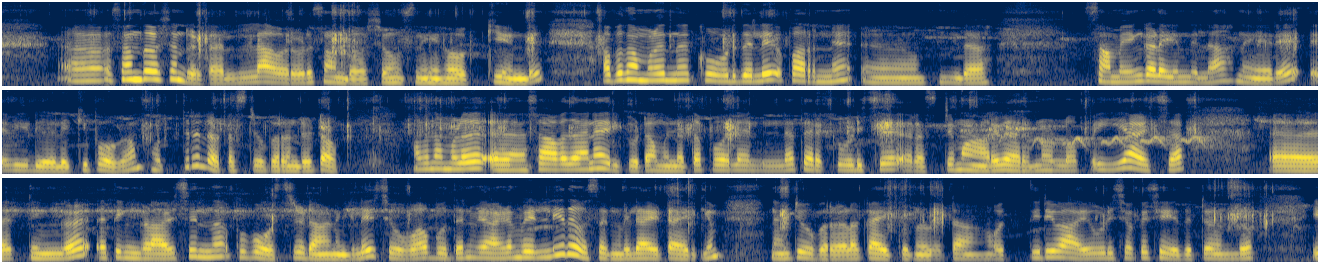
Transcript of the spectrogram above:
സന്തോഷമുണ്ട് കേട്ടോ. എല്ലാവരോടും സന്തോഷവും സ്നേഹവും ഒക്കെ ഉണ്ട്. അപ്പോൾ നമ്മളിന്ന് കൂടുതൽ പറഞ്ഞ് എന്താ സമയം കളയുന്നില്ല. നേരെ വീഡിയോയിലേക്ക് പോകാം. ഒത്തിരി ലോട്ടസ് ട്യൂബർ ഉണ്ട് കേട്ടോ. അപ്പോൾ നമ്മൾ സാവധാനമായിരിക്കും കേട്ടോ. മുന്നത്തെ പോലെ എല്ലാ തിരക്ക് പിടിച്ച് റെസ്റ്റ് മാറി വരണുള്ളൂ. അപ്പോൾ ഈ ആഴ്ച തിങ്കൾ തിങ്കളാഴ്ച ഇന്ന് ഇപ്പോൾ പോസ്റ്റ് ഇടുകയാണെങ്കിൽ ചൊവ്വ ബുധൻ വ്യാഴം വെള്ളി ദിവസങ്ങളിലായിട്ടായിരിക്കും ഞാൻ ട്യൂബറുകളൊക്കെ അയക്കുന്നത് കേട്ടോ ഒത്തിരി വായു പിടിച്ചൊക്കെ ചെയ്തിട്ട് എന്തോ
